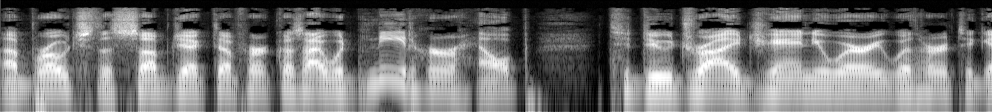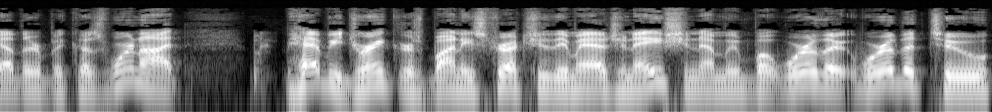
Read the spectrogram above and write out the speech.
uh, broach the subject of her because I would need her help to do dry January with her together because we're not heavy drinkers by any stretch of the imagination. I mean, but we're the we're the two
